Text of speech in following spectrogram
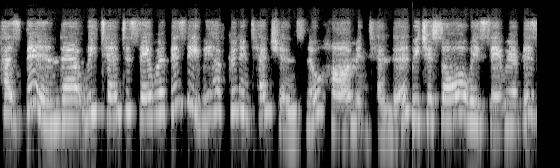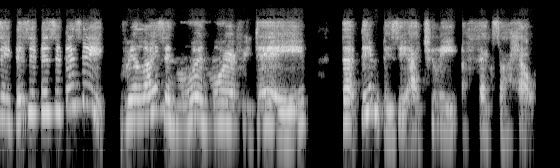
has been that we tend to say we're busy. We have good intentions, no harm intended. We just always say we're busy, busy, busy, busy. Realizing more and more every day that being busy actually affects our health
